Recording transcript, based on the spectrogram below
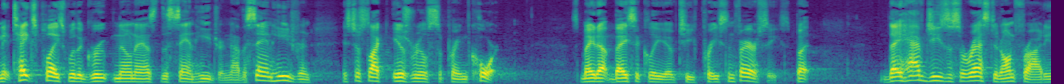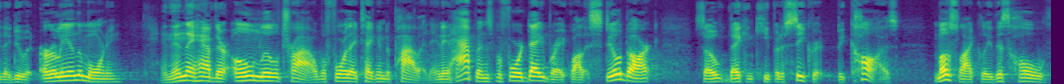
and it takes place with a group known as the Sanhedrin. Now, the Sanhedrin is just like Israel's Supreme Court. It's made up basically of chief priests and Pharisees. But they have Jesus arrested on Friday. They do it early in the morning, and then they have their own little trial before they take him to Pilate. And it happens before daybreak while it's still dark, so they can keep it a secret because most likely this whole,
